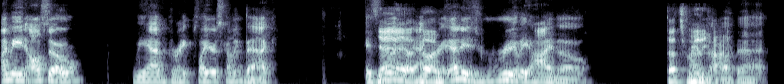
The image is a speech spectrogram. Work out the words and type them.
I mean, also we have great players coming back. It's Yeah, yeah, yeah. that No, That is really high though. that's I don't really know high. about that.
